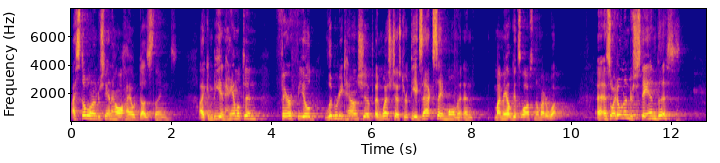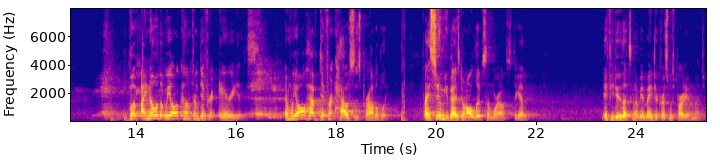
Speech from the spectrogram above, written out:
I still don't understand how Ohio does things. I can be in Hamilton, Fairfield, Liberty Township, and West Chester at the exact same moment, and my mail gets lost no matter what. And so I don't understand this. But I know that we all come from different areas, and we all have different houses, probably. I assume you guys don't all live somewhere else together. If you do, that's going to be a major Christmas party, I'd imagine.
